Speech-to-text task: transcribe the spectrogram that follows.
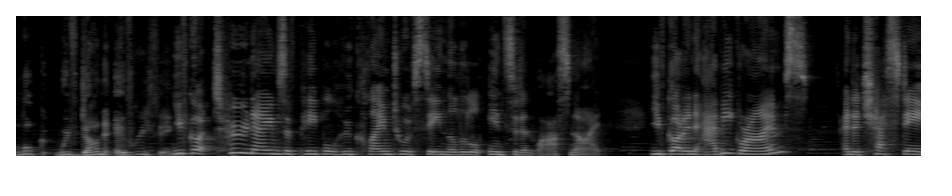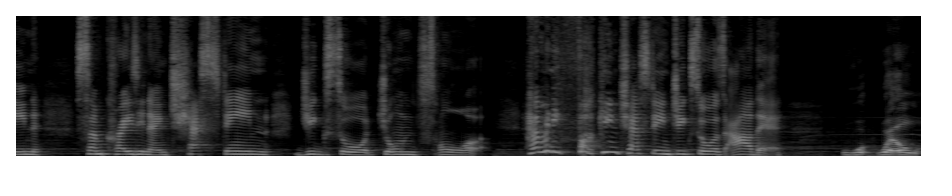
Look, we've done everything. You've got two names of people who claim to have seen the little incident last night. You've got an Abby Grimes and a Chastine, some crazy name, Chastine Jigsaw Johnsaw. How many fucking Chastine Jigsaws are there? W- well,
